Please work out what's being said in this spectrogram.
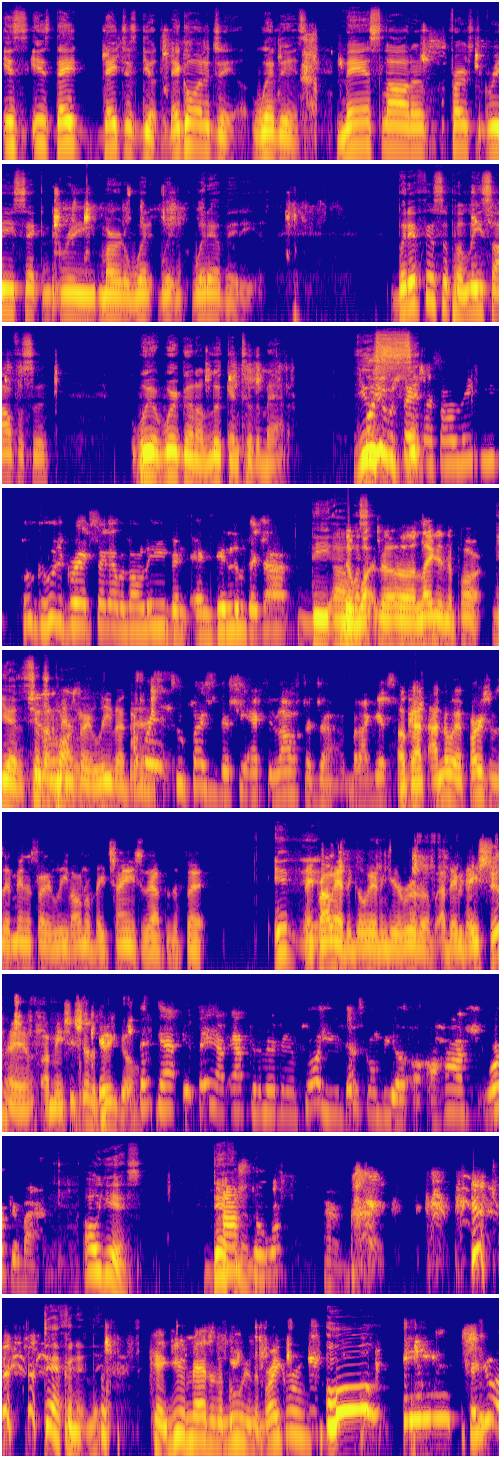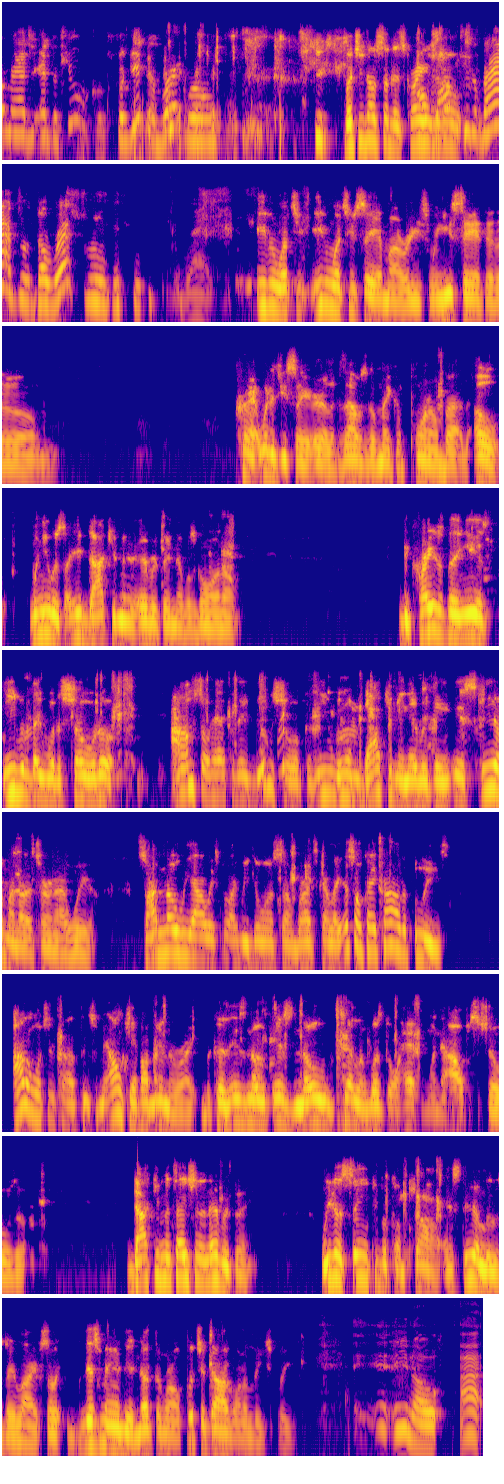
It's it's they they just guilty. They going to jail, whether it's manslaughter, first degree, second degree murder, what, what- whatever it is. But if it's a police officer, we're we're gonna look into the matter. who you was saying see- that's on leave? Who, who did Greg say that was on leave and, and didn't lose their job? the uh, the what's wa- the uh, lady in the park. yeah the She's on Central Park. administrative leave after I that. read two places that she actually lost her job, but I guess Okay, I, I know at first it was administrative leave. I don't know if they changed it after the fact. It- They it- probably had to go ahead and get rid of it. Maybe they should have. I mean, she should have if, been if gone. they got if they have African American employees, that's going to be a, a, a harsh work environment. oh yes, definitely, Hostile work environment. definitely. Can you imagine the mood in the break room? Ooh, Can you imagine at the cubicle? Forget the break room. But you know something that's I crazy though. to the bathroom, the restroom. right. Even what you even what you said, Maurice, when you said that um crap, what did you say earlier? Because I was gonna make a point on about oh when he was he documented everything that was going on. The crazy thing is, even if they would have showed up, I'm so happy they didn't show up because even with him documenting everything, it still might not have turned out well. So I know we always feel like we're doing something right. It's kind of like it's okay, call the police. I don't want you to call the police for me. I don't care if I'm in the right because there's no there's no telling what's gonna happen when the officer shows up. Documentation and everything. We just seen people comply and still lose their life. So this man did nothing wrong. Put your dog on a leash, please. You know, I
